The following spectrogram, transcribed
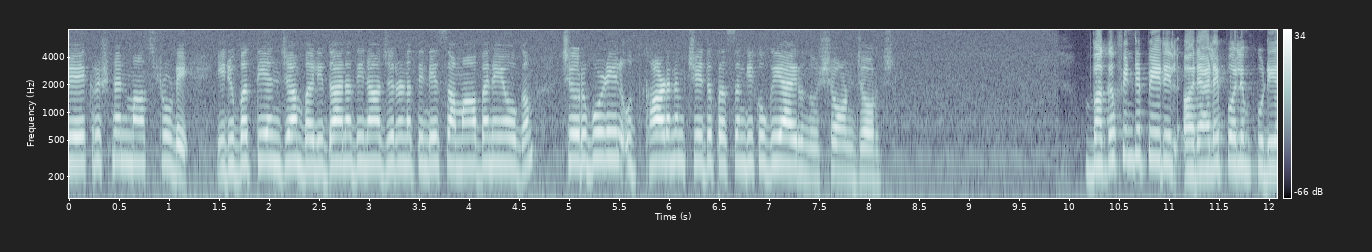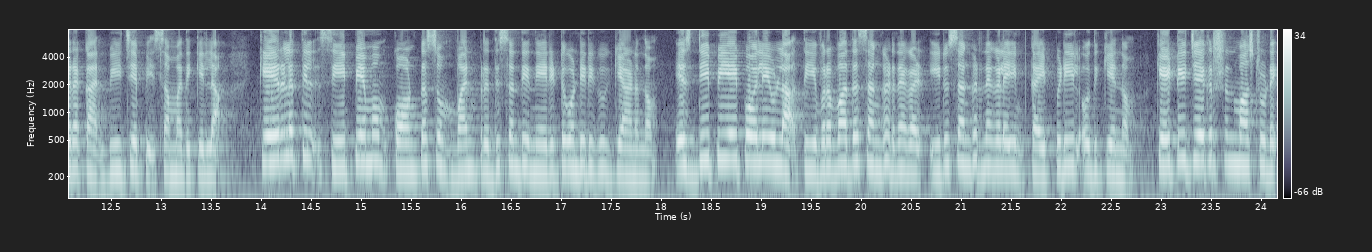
ജയകൃഷ്ണൻ മാസ്റ്ററുടെ ഇരുപത്തിയഞ്ചാം ബലിദാന ദിനാചരണത്തിന്റെ സമാപന യോഗം ചെറുപുഴയിൽ ഉദ്ഘാടനം ചെയ്ത് പ്രസംഗിക്കുകയായിരുന്നു ഷോൺ ജോർജ്. വഖഫിന്റെ പേരിൽ ഒരാളെ പോലും കുടിയിറക്കാൻ ബി ജെ പി സമ്മതിക്കില്ല. കേരളത്തിൽ സി പി എമ്മും കോൺഗ്രസും വൻ പ്രതിസന്ധി നേരിട്ടുകൊണ്ടിരിക്കുകയാണെന്നും എസ് ഡി പി ഐ പോലെയുള്ള തീവ്രവാദ സംഘടനകൾ ഇരു സംഘടനകളെയും കൈപ്പിടിയിൽ ഒതുക്കിയെന്നും കെ ടി ജയകൃഷ്ണൻ മാസ്റ്ററുടെ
